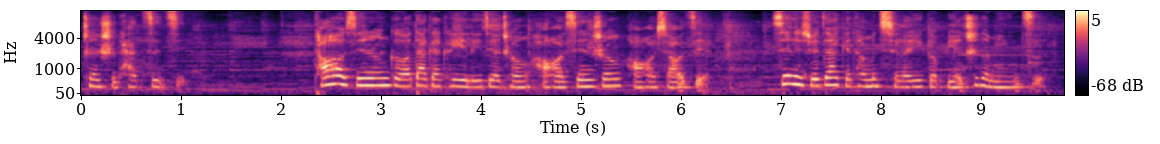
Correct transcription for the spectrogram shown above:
正是他自己。讨好型人格大概可以理解成“好好先生”“好好小姐”，心理学家给他们起了一个别致的名字——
